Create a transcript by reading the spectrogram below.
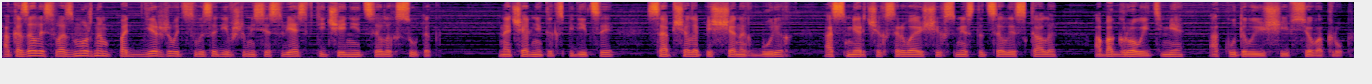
оказалось возможным поддерживать с высадившимися связь в течение целых суток – Начальник экспедиции сообщал о песчаных бурях, о смерчах, срывающих с места целые скалы, об огровой тьме, окутывающей все вокруг.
